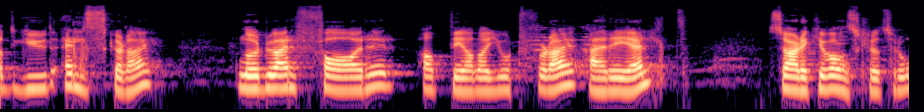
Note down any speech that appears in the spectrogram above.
at Gud elsker deg, når du erfarer at det han har gjort for deg, er reelt, så er det ikke vanskelig å tro.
